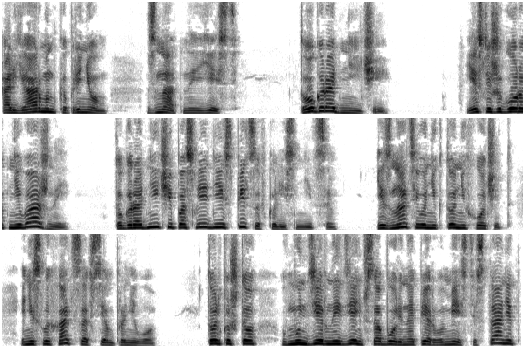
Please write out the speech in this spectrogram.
аль ярманка при нем знатные есть, то городничий. Если же город неважный, то городничий последняя спица в колеснице, и знать его никто не хочет, и не слыхать совсем про него. Только что в мундирный день в соборе на первом месте станет,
